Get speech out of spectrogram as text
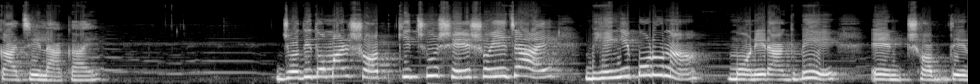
কাজে লাগায়। যদি তোমার সব কিছু শেষ হয়ে যায়, ভেঙে পড়ো না, মনে রাখবে এন্ড শব্দের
